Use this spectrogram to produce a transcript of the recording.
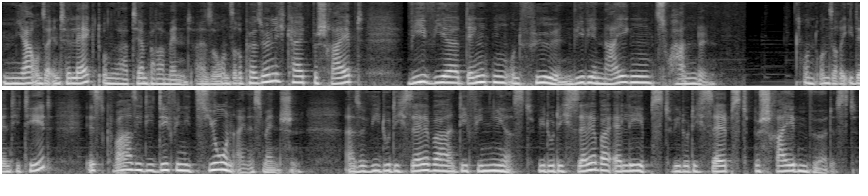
ja, unser Intellekt, unser Temperament. Also unsere Persönlichkeit beschreibt, wie wir denken und fühlen, wie wir neigen zu handeln. Und unsere Identität ist quasi die Definition eines Menschen. Also wie du dich selber definierst, wie du dich selber erlebst, wie du dich selbst beschreiben würdest.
